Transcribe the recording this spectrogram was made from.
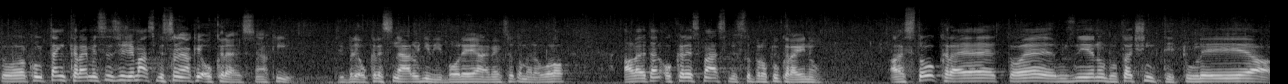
to jako ten kraj, myslím si, že má smysl nějaký okres, nějaký, byly okresní národní výbory, já nevím, jak se to jmenovalo, ale ten okres má smysl pro tu krajinu. Ale z toho kraje to je různý jenom dotační tituly a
